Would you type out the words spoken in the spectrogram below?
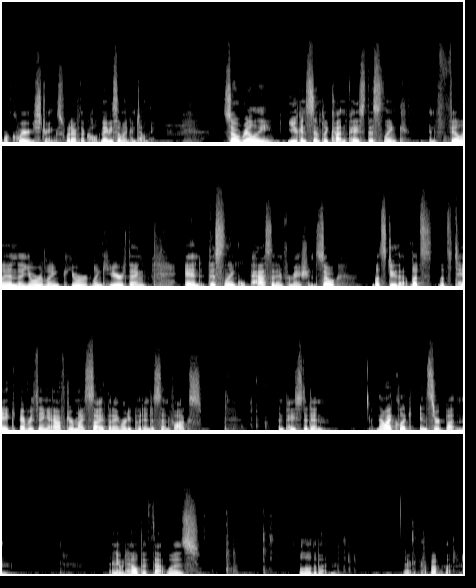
or query strings, whatever they're called. Maybe someone can tell me. So really, you can simply cut and paste this link and fill in the your link, your link here thing, and this link will pass that information. So let's do that. Let's let's take everything after my site that I already put into SendFox and paste it in. Now I click Insert Button. And it would help if that was below the button. There we go, above the button.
